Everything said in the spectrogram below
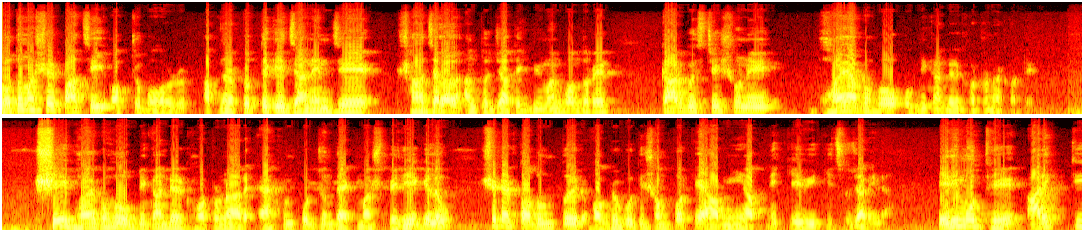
গত মাসের পাঁচই অক্টোবর আপনারা প্রত্যেকেই জানেন যে শাহজালাল আন্তর্জাতিক বিমানবন্দরের কার্গো স্টেশনে ভয়াবহ অগ্নিকাণ্ডের ঘটনা ঘটে। সেই ভয়াবহ অগ্নিকাণ্ডের ঘটনার এখন পর্যন্ত এক মাস পেরিয়ে গেলেও সেটার তদন্তের অগ্রগতি সম্পর্কে আমি, আপনি কেউই কিছু জানি না। এরই মধ্যে আরেকটি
